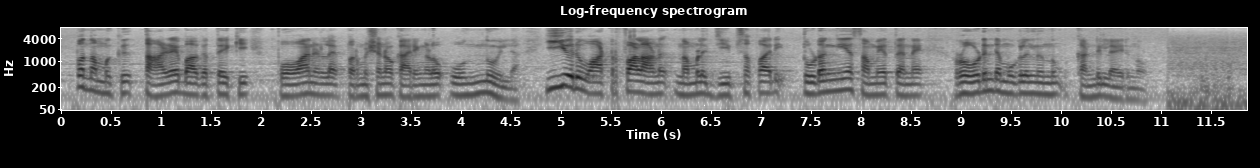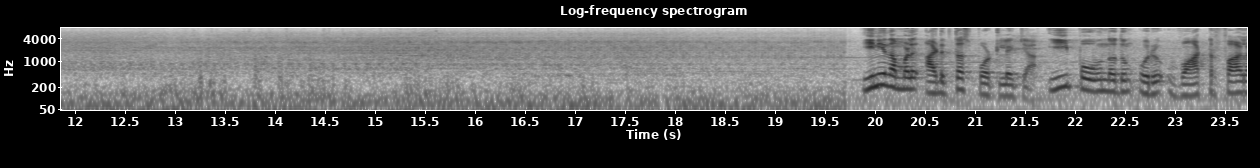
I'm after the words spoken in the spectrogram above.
ഇപ്പം നമുക്ക് താഴെ ഭാഗത്തേക്ക് പോകാനുള്ള പെർമിഷനോ കാര്യങ്ങളോ ഒന്നുമില്ല. ഈ ഒരു വാട്ടർഫാളാണ് നമ്മൾ ജീപ്പ് സഫാരി തുടങ്ങിയ സമയത്ത് തന്നെ റോഡിന്റെ മുകളിൽ നിന്നും കണ്ടില്ലായിരുന്നു? ഇനി നമ്മൾ അടുത്ത സ്പോട്ടിലേക്കാണ് ഈ പോകുന്നതും ഒരു വാട്ടർഫാൾ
